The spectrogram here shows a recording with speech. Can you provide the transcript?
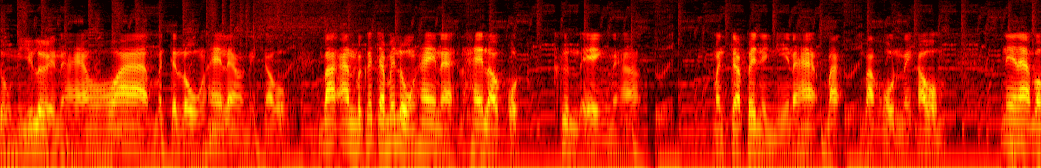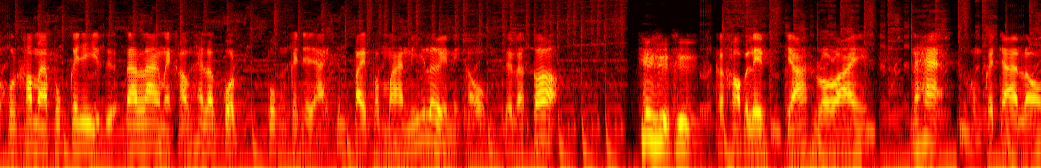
ตรงนี้เลยนะฮะเพราะว่ามันจะลงให้แล้วนะครับผมบางอันมันก็จะไม่ลงให้นะให้เรากดขึ้นเองนะครับ มันจะเป็นอย่างนี้นะฮะบางบางคนนะครับผมเนี่ยนะบางคนเข้ามาปุ๊บก็จะอยู่ด้านล่างนะครับ ให้เรากดปุ๊บก็จะย้ายขึ้นไปประมาณนี้เลยนะครับผมเสร็จแล้วก็ฮึฮึก็เข้าไปเล่นจ้ารอไรนะฮะผมก็จะลอง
